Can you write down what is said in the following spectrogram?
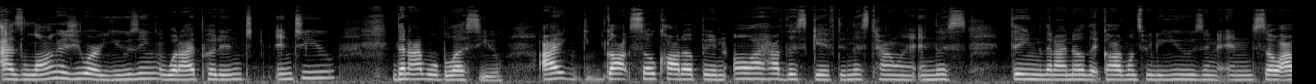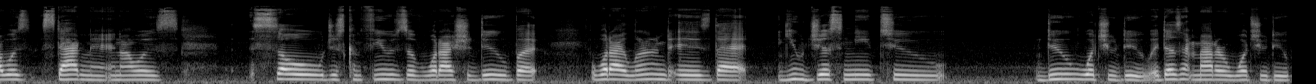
as long as you are using what I put in, into you, then I will bless you. I got so caught up in, oh, I have this gift and this talent and this thing that I know that God wants me to use. And, and so I was stagnant and I was so just confused of what I should do. But what I learned is that you just need to do what you do. It doesn't matter what you do.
